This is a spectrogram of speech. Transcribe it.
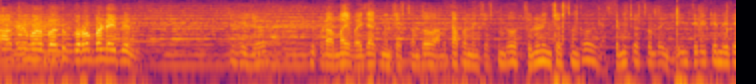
ఆఖరి మన బతుకు గుర్రబండ అయిపోయింది. అయ్యో ఇప్పుడు అమ్మాయి వైజాగ్ నుంచి వస్తుందో అనకాపల్లి నుంచి వస్తుందో తుని నుంచి వస్తుందో ఎక్కడి నుంచి వస్తుందో ఏం తెలియటండి ఇదే?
